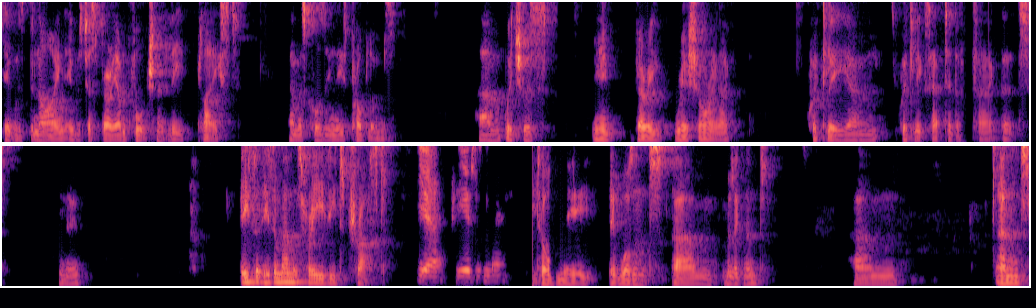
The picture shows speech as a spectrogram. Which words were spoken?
it was benign. It was just very unfortunately placed and was causing these problems, um, which was you know, very reassuring. I quickly um, quickly accepted the fact that you know he's a, he's a man that's very easy to trust. Yeah, he is, isn't he? He told me it wasn't um, malignant. Um, and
